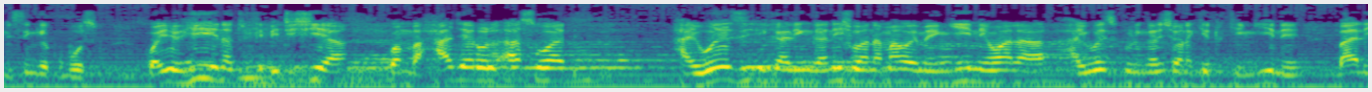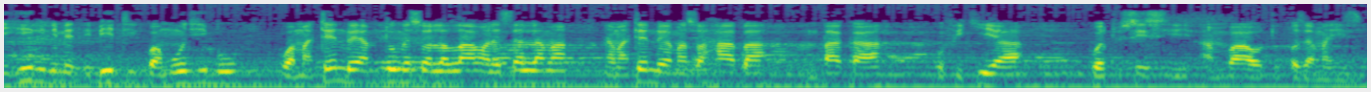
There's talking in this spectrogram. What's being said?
nisingekubusu. Kwa hiyo hii inatuthibitishia kwamba Hajarul Aswad haiwezi ikalinganishwa na mawe mengine wala haiwezi kulinganishwa na kitu kingine, bali hili limethibiti kwa mujibu wa matendo ya Mtume sallallahu alaihi wasallama na matendo ya maswahaba mpaka kufikia kwetu sisi ambao tupo zama hizi.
